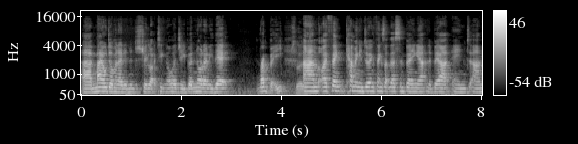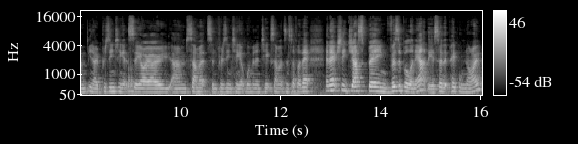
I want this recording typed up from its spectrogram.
uh, male-dominated industry like technology, but not only that, rugby. Um, I think coming and doing things like this and being out and about and um, you know presenting at CIO um, summits and presenting at Women in Tech summits and stuff like that, and actually just being visible and out there so that people know.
